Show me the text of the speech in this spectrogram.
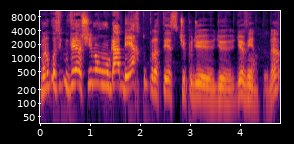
Mas não consigo ver a China um lugar aberto para ter esse tipo de, de, de evento, né?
